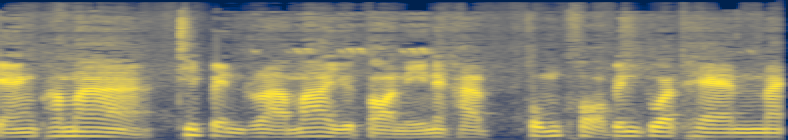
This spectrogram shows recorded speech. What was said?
แก๊งพม่าที่เป็นดราม่าอยู่ตอนนี้นะครับ ผมขอเป็นตัวแทนใน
